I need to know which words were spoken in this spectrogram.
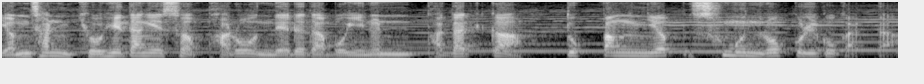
염산 교회당에서 바로 내려다 보이는 바닷가 뚝방 옆 수문으로 끌고 갔다.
